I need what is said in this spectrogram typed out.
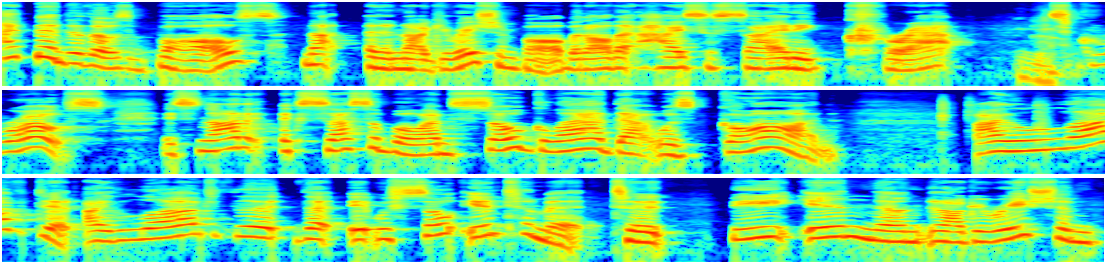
I've been to those balls, not an inauguration ball, but all that high society crap. No. It's gross. It's not accessible. I'm so glad that was gone. I loved it. I loved that that it was so intimate to be in the inauguration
